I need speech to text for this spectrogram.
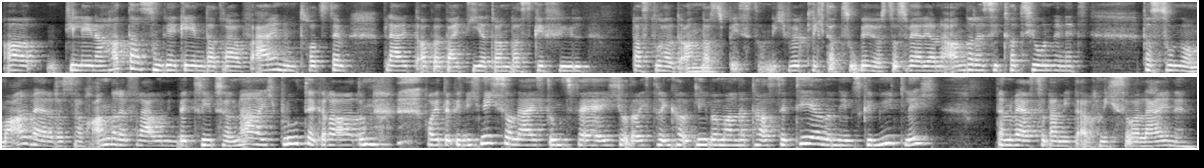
ah, die Lena hat das und wir gehen darauf ein und trotzdem bleibt aber bei dir dann das Gefühl, dass du halt anders bist und nicht wirklich dazugehörst. Das wäre ja eine andere Situation, wenn jetzt das so normal wäre, dass auch andere Frauen im Betrieb sagen, na, ich blute gerade und heute bin ich nicht so leistungsfähig oder ich trinke halt lieber mal eine Tasse Tee oder nehme es gemütlich, dann wärst du damit auch nicht so alleine.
